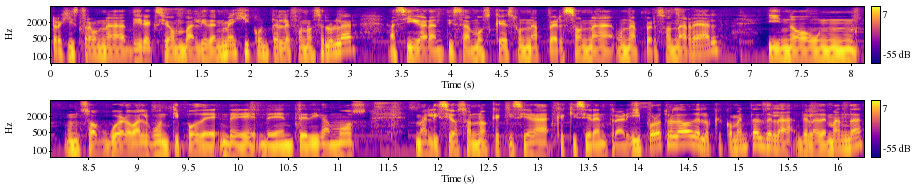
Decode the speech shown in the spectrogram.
registra una dirección válida en México, un teléfono celular, así garantizamos que es una persona, una persona real y no un, un software o algún tipo de, de- de ente, digamos, malicioso, ¿no? Que quisiera, que quisiera entrar. Y por otro lado, de lo que comentas de la, de la demanda,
